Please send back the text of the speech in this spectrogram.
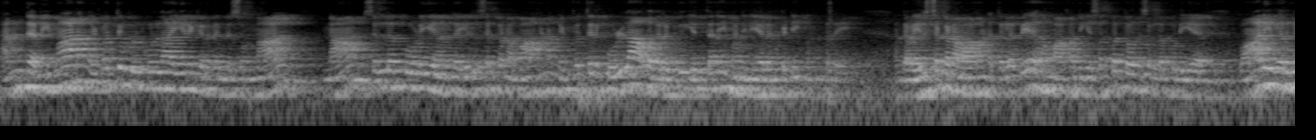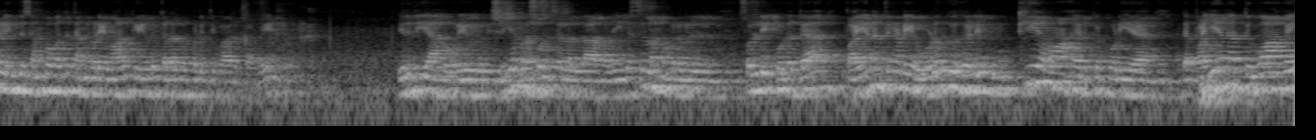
அந்த விமானம் விபத்துக்குள்ளாகி இருக்கிறது என்று சொன்னால் நாம் செல்லக்கூடிய அந்த இருசக்கர வாகனம் விபத்திற்கு உள்ளாவதற்கு எத்தனை மணி நேரம் பிடிக்கும் என்பதை அந்த இருசக்கர வாகனத்தில் வேகமாக அதிக சத்தத்தோடு செல்லக்கூடிய வாலிபர்கள் இந்த சம்பவத்தை தங்களுடைய வாழ்க்கையோடு தொடர்புபடுத்தி பார்க்க வேண்டும். இறுதியாக ஒரே ஒரு விஷயம் ரசூல் ஸல்லல்லாஹு அலைஹி அவர்கள் சொல்லிக் கொடுத்த பயணத்தினுடைய ஒழுங்குகளில் முக்கியமாக இருக்கக்கூடிய இந்த பயண துவாவை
